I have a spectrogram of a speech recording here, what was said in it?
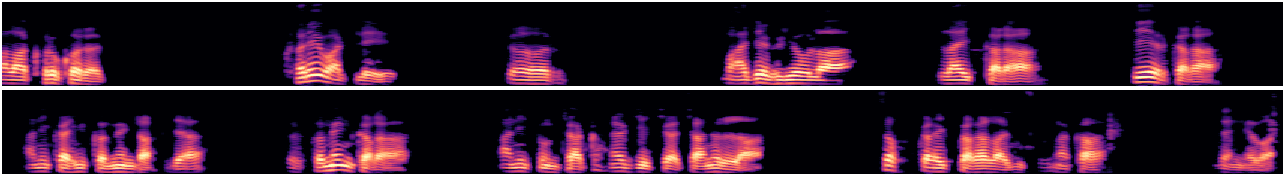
मला खरोखरच खरे वाटले तर माझ्या व्हिडिओला लाईक करा शेअर करा आणि काही कमेंट असल्या तर कमेंट करा आणि तुमच्या कानडजीच्या चॅनलला सबस्क्राईब करायला विसरू नका. धन्यवाद.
